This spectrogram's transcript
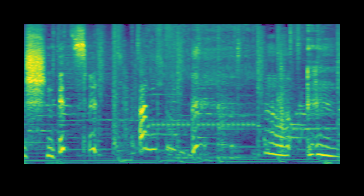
Schnitzel? Ich kann nicht mehr. Oh. ähm.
